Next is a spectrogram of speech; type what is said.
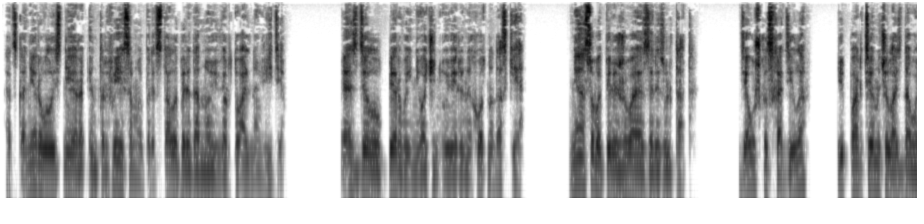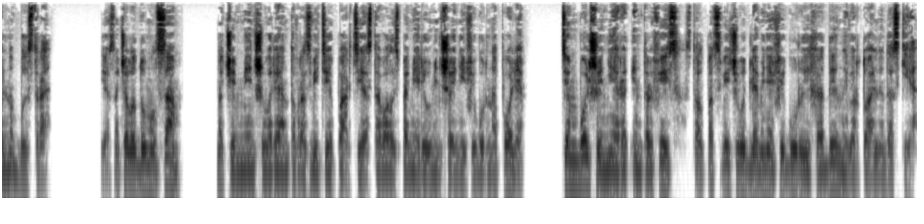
отсканировалась нейроинтерфейсом и предстала передо мной в виртуальном виде. Я сделал первый не очень уверенный ход на доске, не особо переживая за результат. Девушка сходила, и партия началась довольно быстро. Я сначала думал сам, но чем меньше вариантов развития партии оставалось по мере уменьшения фигур на поле, тем больше нейроинтерфейс стал подсвечивать для меня фигуры и ходы на виртуальной доске.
